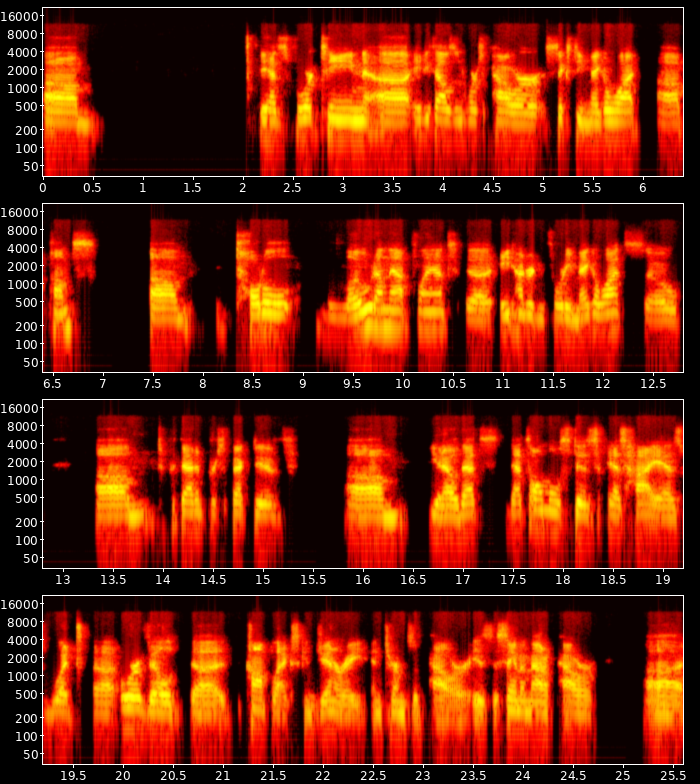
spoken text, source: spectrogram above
Um, it has 14 uh, 80,000 horsepower, 60 megawatt uh, pumps. Um, total load on that plant, uh, 840 megawatts. So um, to put that in perspective, um, you know, that's that's almost as, as high as what uh, Oroville uh, complex can generate in terms of power is the same amount of power uh,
